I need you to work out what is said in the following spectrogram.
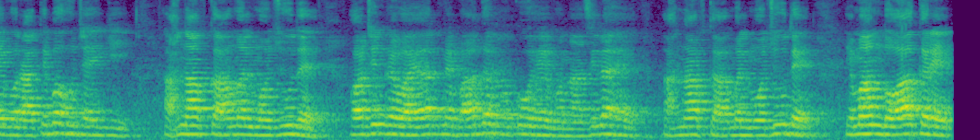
ہے وہ راتبہ ہو جائے گی۔ احناف کا عمل موجود ہے اور جن روایات میں بعد رکوع ہے وہ نازلہ ہے۔ احناف کا عمل موجود ہے۔ امام دعا کرے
